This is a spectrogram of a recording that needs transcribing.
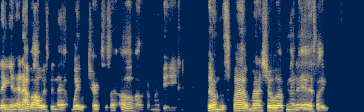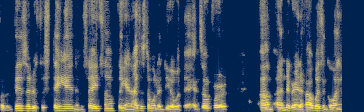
thing. And I've always been that way with church. It's like, oh, I'm going to be put on the spot when I show up. You know, they ask like for the visitors to stand and say something. And I just don't want to deal with that. And so for um, undergrad, if I wasn't going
